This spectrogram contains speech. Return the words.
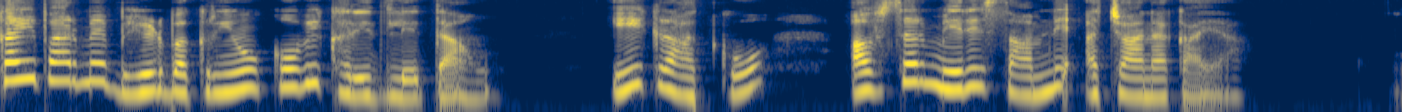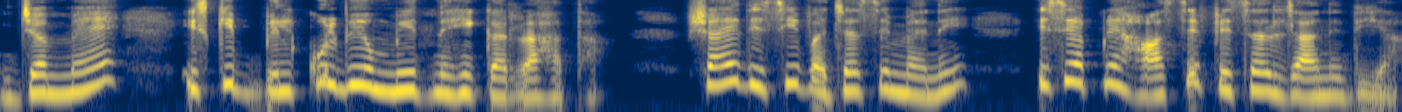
कई बार मैं भेड़ बकरियों को भी खरीद लेता हूँ। एक रात को अवसर मेरे सामने अचानक आया, जब मैं इसकी बिल्कुल भी उम्मीद नहीं कर रहा था। शायद इसी वजह से मैंने इसे अपने हाथ से फिसल जाने दिया।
